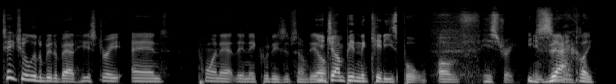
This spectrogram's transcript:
teach you a little bit about history and point out the iniquities of somebody else. You jump in the kiddies pool of history. Exactly,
